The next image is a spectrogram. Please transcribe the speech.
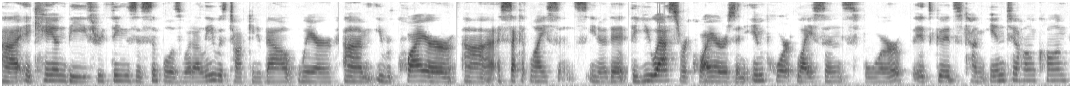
uh, it can be through things as simple as what Ali was talking about, where um, you require uh, a second license. You know that the U.S requires an import license for its goods to come into Hong Kong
